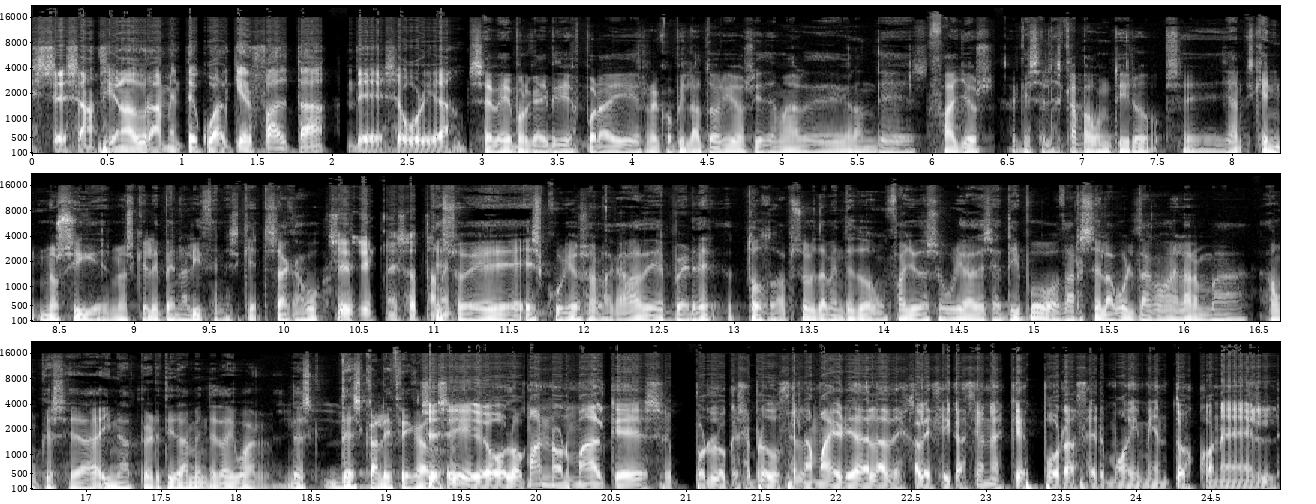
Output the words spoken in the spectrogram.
se sanciona duramente cualquier falta de seguridad. Se ve porque hay vídeos por ahí recopilatorios y demás de grandes fallos a que se le escapa un tiro. es que no sigue, no es que le penalicen, es que se acabó. Sí, sí, exactamente. Eso es, curioso, le acaba de perder todo, absolutamente todo. Un fallo de seguridad de ese tipo o darse la vuelta con el arma, aunque sea inadvertidamente, da igual, descalificado. Sí, sí, o lo más normal que es por lo que se produce la mayoría de las descalificaciones, que es por hacer movimientos con el,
